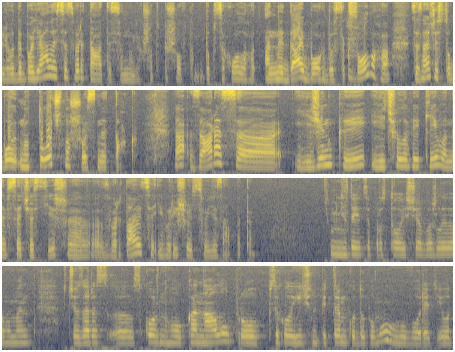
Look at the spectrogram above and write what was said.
Люди боялися звертатися. Ну, якщо ти пішов там до психолога, а не дай Бог до сексолога, це значить з тобою ну точно щось не так. Да? Зараз е, і жінки, і чоловіки вони все частіше звертаються і вирішують свої запити. Мені здається, просто ще важливий момент, що зараз е, з кожного каналу про психологічну підтримку допомогу говорять. І от,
